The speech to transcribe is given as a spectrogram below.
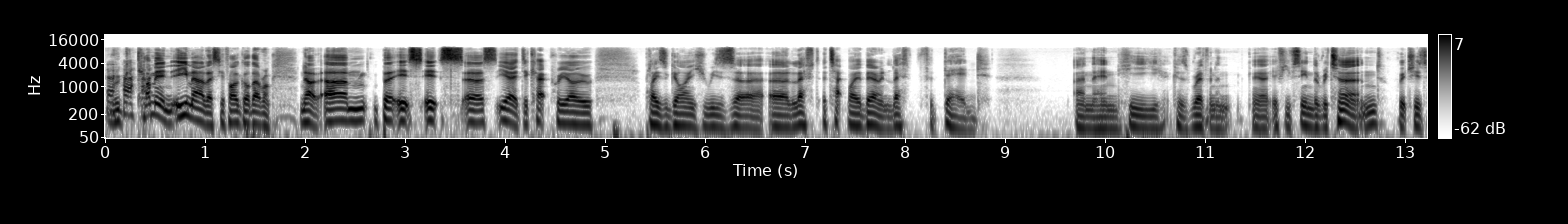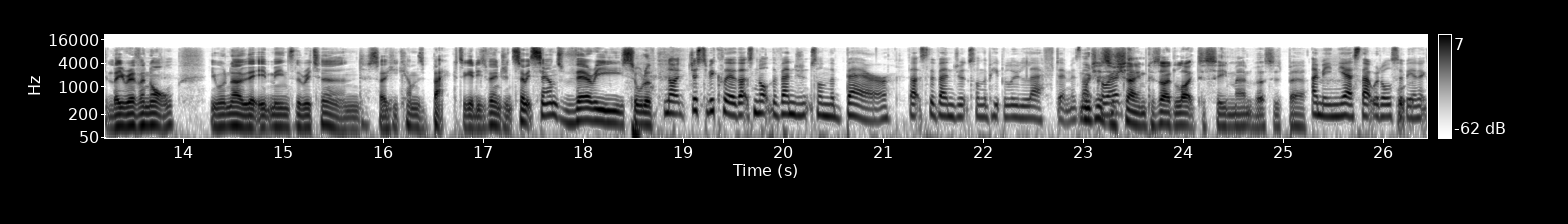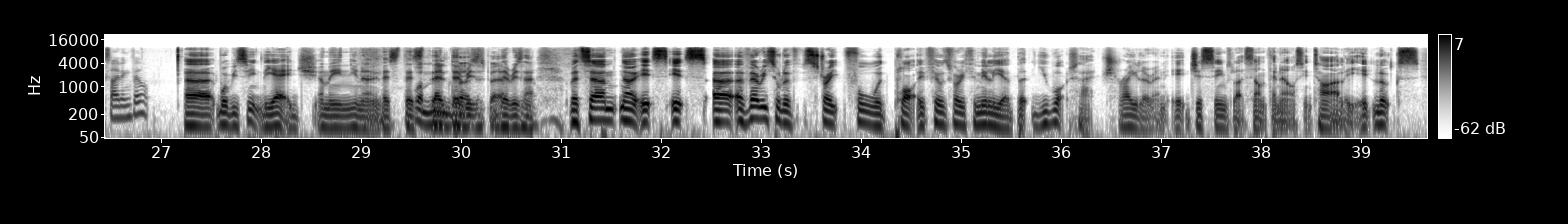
come in, email us if I got that wrong. No, um, but it's it's uh, yeah. DiCaprio plays a guy who is uh, uh, left attacked by a bear and left for dead, and then he because Revenant. Uh, if you've seen The Returned, which is Les Revenants, you will know that it means the returned. So he comes back to get his vengeance. So it sounds very sort of Now, just to be clear, that's not the vengeance on the bear. That's the vengeance on the people who left him. Is that Which is a shame because I'd like to see Man versus Bear. I mean, yes, that would also be an exciting film. Uh, well, we've seen the edge. I mean, you know, there's, there's Well, there, there is there is that. But um, no, it's it's uh, a very sort of straightforward plot. It feels very familiar, but you watch that trailer and it just seems like something else entirely. It looks.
